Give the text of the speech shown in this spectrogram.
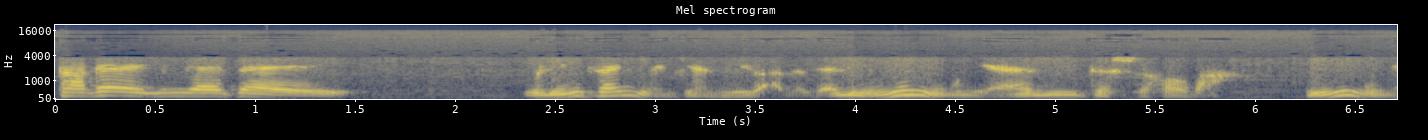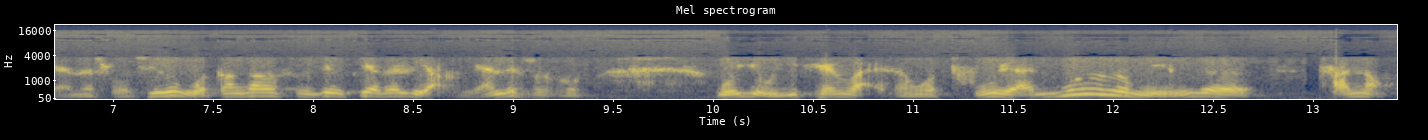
大概应该在我零三年建这个园子，在零五年的时候吧，零五年的时候，其实我刚刚是就建了两年的时候，我有一天晚上，我突然莫名的烦恼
